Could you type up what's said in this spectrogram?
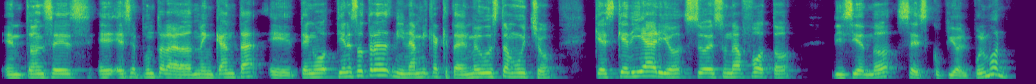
Entonces, e, ese punto la verdad me encanta. Eh, tengo, tienes otra dinámica que también me gusta mucho, que es que diario subes una foto diciendo se escupió el pulmón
